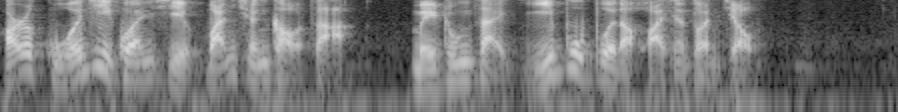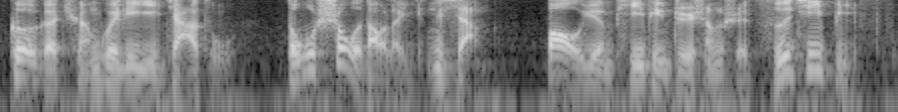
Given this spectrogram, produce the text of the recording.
而国际关系完全搞砸，美中在一步步的滑向断交，各个权贵利益家族都受到了影响，抱怨批评之声是此起彼伏。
